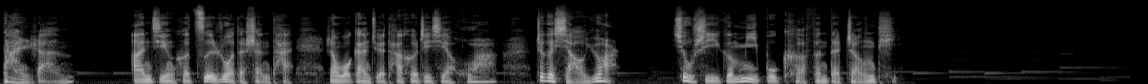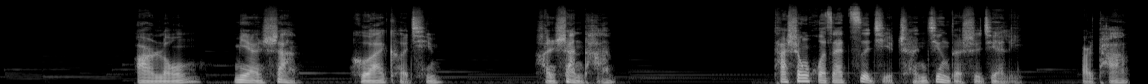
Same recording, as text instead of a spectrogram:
淡然。安静和自若的神态，让我感觉他和这些花，这个小院儿，就是一个密不可分的整体。耳聋面善，和蔼可亲，很善谈。他生活在自己沉静的世界里，而他，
